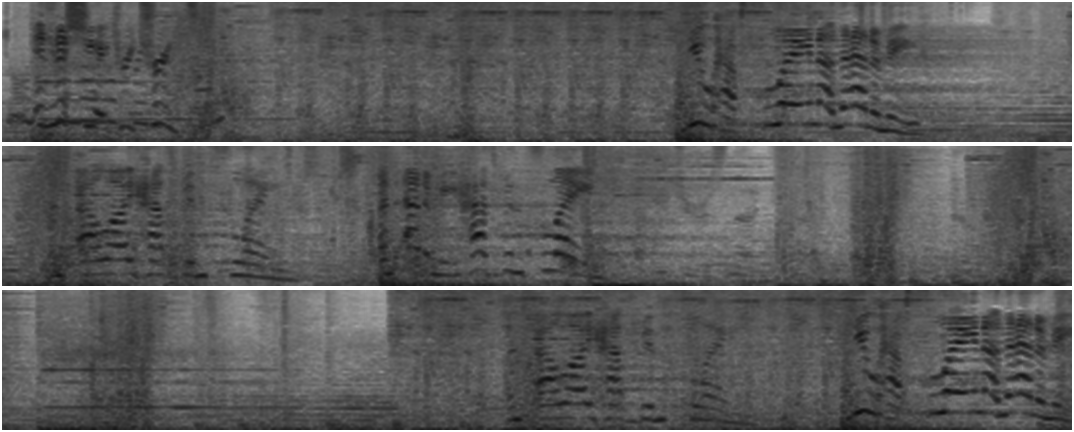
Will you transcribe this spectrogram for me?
Don't Initiate retreat. You have slain an enemy. An ally has been slain. An enemy has been slain. Been slain. You have slain an enemy.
